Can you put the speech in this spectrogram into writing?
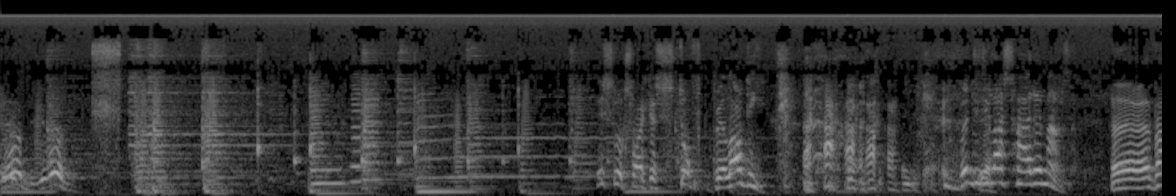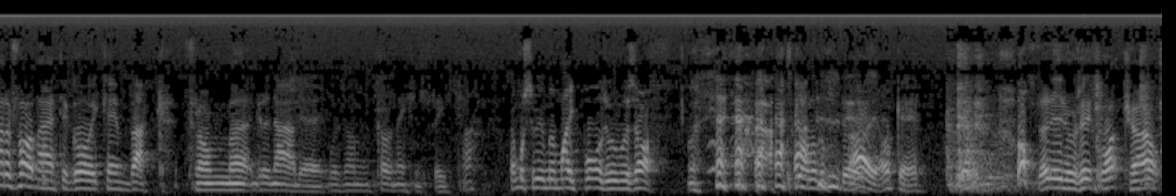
you would, you would. This looks like a stuffed Bill when did you last hire him out? Uh, about a fortnight ago, he came back from uh, Granada. It was on Coronation Street. That must have been when Mike Baldwin was off. It's gone up the stairs. Oh, okay. Yeah. Oh, steady does it. Watch out.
